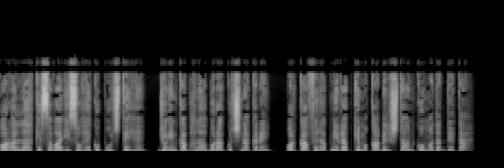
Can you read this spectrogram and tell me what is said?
اور اللہ کے سوا ایسوہے کو پوچھتے ہیں جو ان کا بھلا برا کچھ نہ کریں اور کافر اپنی رب کے مقابل شتان کو مدد دیتا ہے۔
